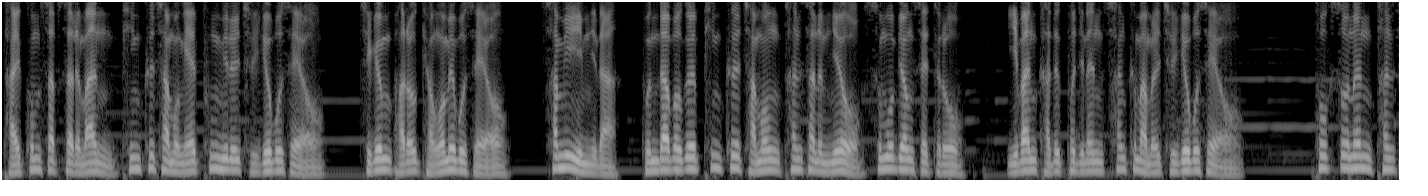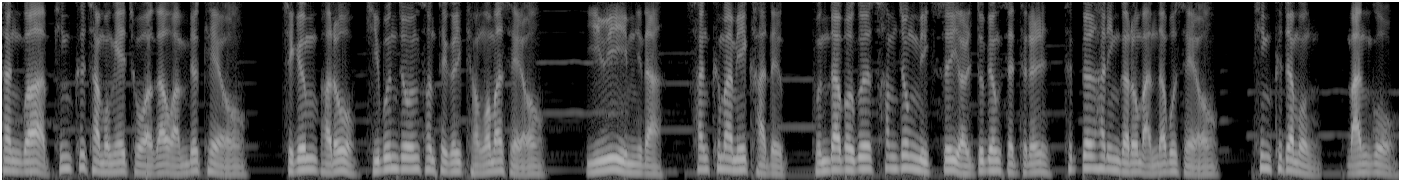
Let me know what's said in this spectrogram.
달콤 쌉싸름한 핑크 자몽의 풍미를 즐겨보세요. 지금 바로 경험해보세요. 3위입니다. 분다버그 핑크 자몽 탄산음료 20병 세트로 입안 가득 퍼지는 상큼함을 즐겨보세요. 톡 쏘는 탄산과 핑크 자몽의 조화가 완벽해요. 지금 바로 기분 좋은 선택을 경험하세요. 2위입니다. 상큼함이 가득 분다버그 3종 믹스 12병 세트를 특별 할인가로 만나보세요. 핑크 자몽, 망고,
